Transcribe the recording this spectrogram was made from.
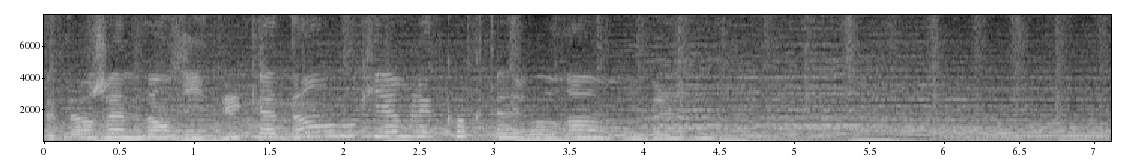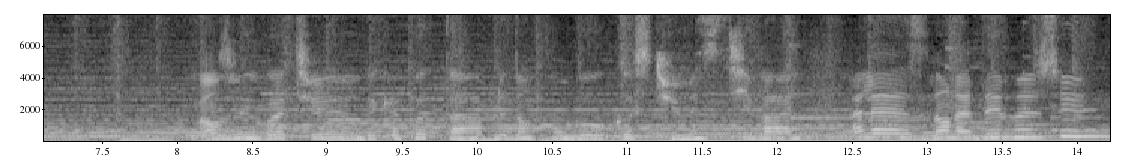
C'est un jeune bandit décadent qui aime les cocktails au rhum. Dans une voiture décapotable, dans ton beau costume estival, à l'aise dans la démesure,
